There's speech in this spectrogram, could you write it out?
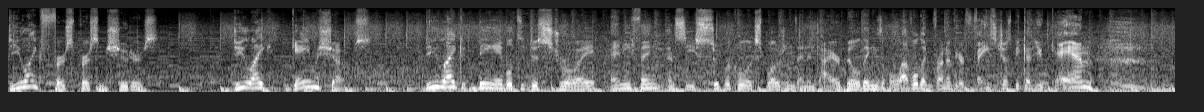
Do you like first person shooters? Do you like game shows? Do you like being able to destroy anything and see super cool explosions and entire buildings leveled in front of your face just because you can?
